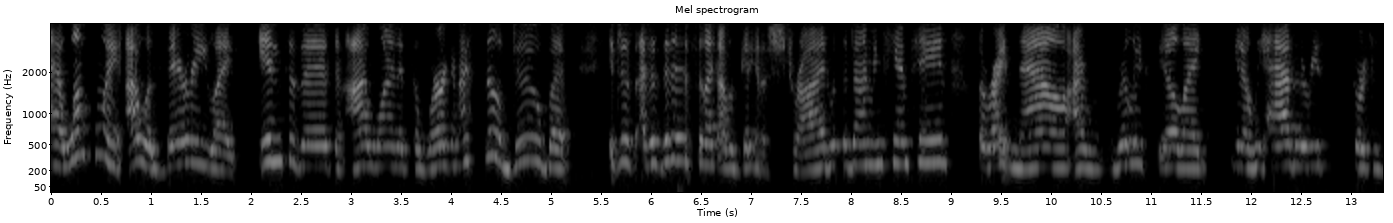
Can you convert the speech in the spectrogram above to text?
at one point I was very like into this and I wanted it to work and I still do, but it just I just didn't feel like I was getting a stride with the diamond campaign. But right now I really feel like, you know, we have the resources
